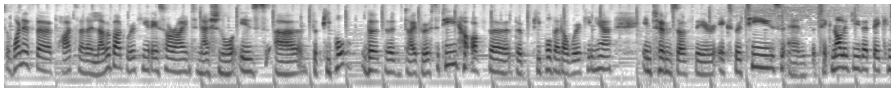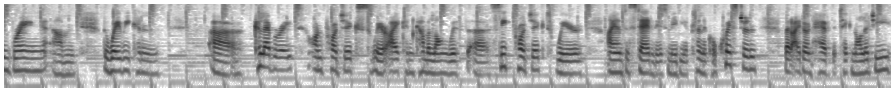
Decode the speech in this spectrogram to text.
So, one of the parts that I love about working at SRI International is uh, the people, the, the diversity of the, the people that are working here in terms of their expertise and the technology that they can bring, um, the way we can uh, collaborate on projects where I can come along with a sleep project where I understand there's maybe a clinical question, but I don't have the technology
